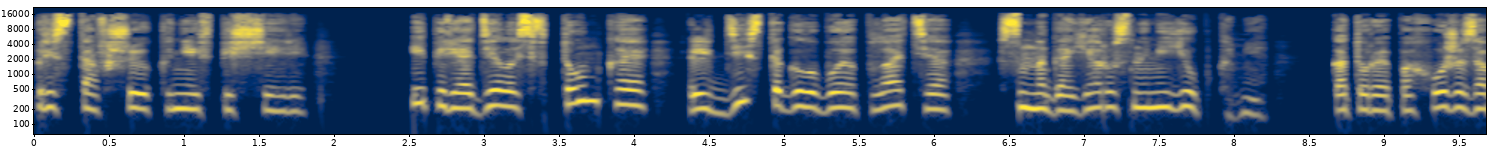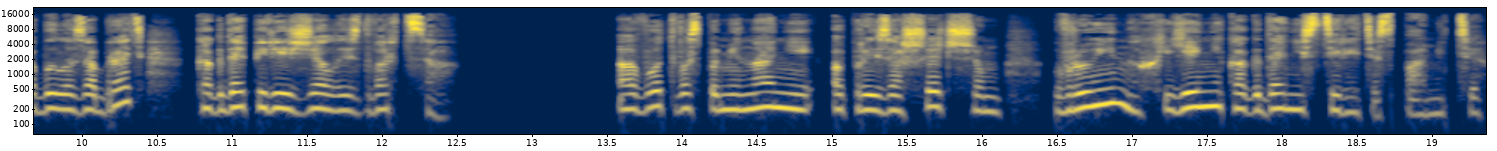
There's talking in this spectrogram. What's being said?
приставшую к ней в пещере, и переоделась в тонкое льдисто-голубое платье с многоярусными юбками, которое, похоже, забыла забрать, когда переезжала из дворца. А вот воспоминаний о произошедшем в руинах ей никогда не стереть из памяти.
